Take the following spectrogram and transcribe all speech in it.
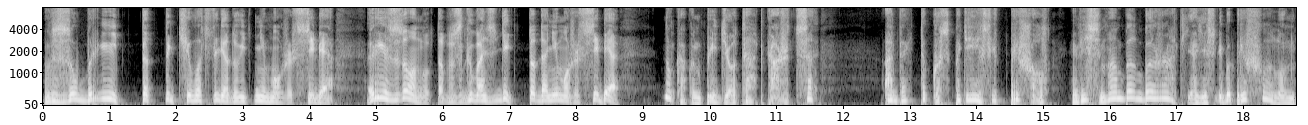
Взубрить-то ты чего следует не можешь себе. Резону-то взгвоздить туда не можешь себе. Ну, как он придет и откажется? А дай-то, Господи, если б пришел. Весьма был бы рад я, если бы пришел он.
